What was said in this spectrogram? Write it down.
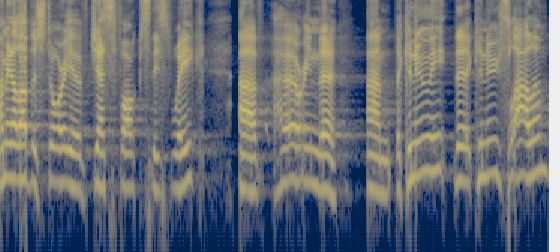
I mean, I love the story of Jess Fox this week, of her in the, um, the, canoe, the canoe slalom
